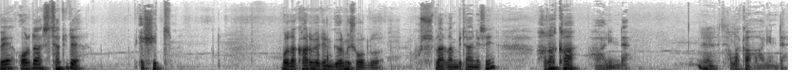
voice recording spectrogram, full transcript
Ve orada statü de eşit. Burada Karvet'in görmüş olduğu hususlardan bir tanesi halaka halinde. Evet. Halaka halinde.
